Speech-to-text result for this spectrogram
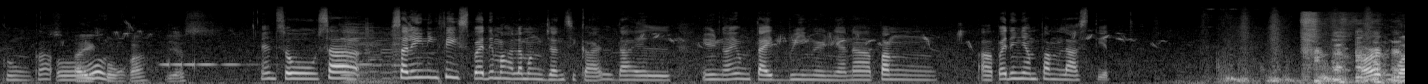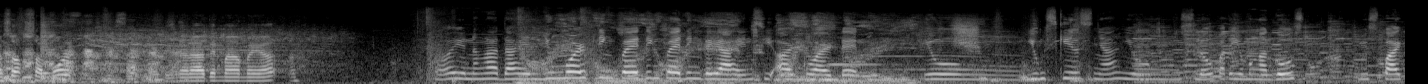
Kungka, oo. Ay, Kungka. Yes. And so, sa sa laning phase, pwede makalamang dyan si Carl dahil yun nga yung Tidebringer niya na pang, ah, pwede niyang pang last hit. Art, wasak sa Morph. Tingnan natin mamaya. Oh, yun na nga dahil yung Morphling pwedeng pwedeng gayahin si Arc Warden. Yung yung skills niya, yung slow, pati yung mga ghost, yung spark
